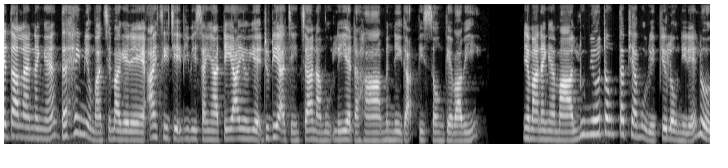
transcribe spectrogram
ယ်သာလန်နိုင်ငံ The Hague မြို့မှာကျင်းပခဲ့တဲ့ ICJ အပြည်ပြည်ဆိုင်ရာတရားရုံးရဲ့ဒုတိယအကြိမ်ကြားနာမှု၄ရက်တဟာမနေ့ကပြီးဆုံးခဲ့ပါပြီ။မြန်မာနိုင်ငံမှာလူမျိုးတုံးတပ်ဖြတ်မှုတွေပြုလုပ်နေတယ်လို့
